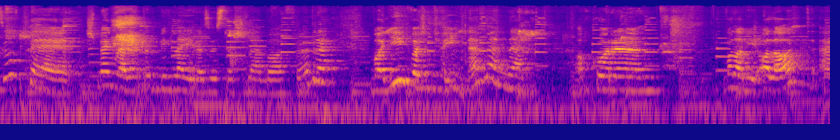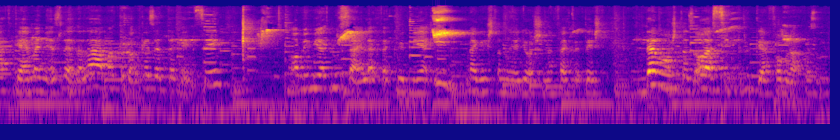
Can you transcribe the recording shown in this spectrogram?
Szuper! És megvárjátok, míg leír az összes lába a földre, vagy így, vagy hogyha így nem menne, akkor valami alatt át kell menni, ez lehet a lábatok, a kezetek, egy szék, ami miatt muszáj lefeküdnie, így meg is tanulja gyorsan a fektetést. De most az alszik trükkel foglalkozunk.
